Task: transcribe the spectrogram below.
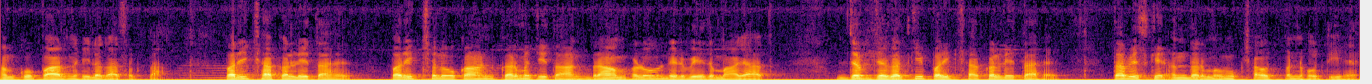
हमको पार नहीं लगा सकता। परीक्षा कर लेता है परीक्षलोकान कर्मचितान ब्राह्मणों निर्वेद मायात। जब जगत की परीक्षा कर लेता है, तब इसके अंदर मुमुक्षा उत्पन्न होती है।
